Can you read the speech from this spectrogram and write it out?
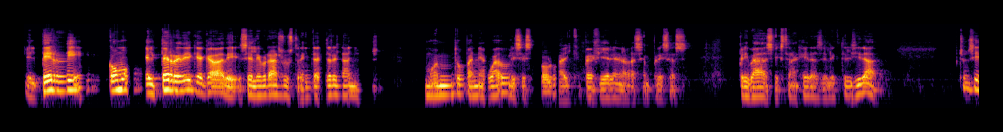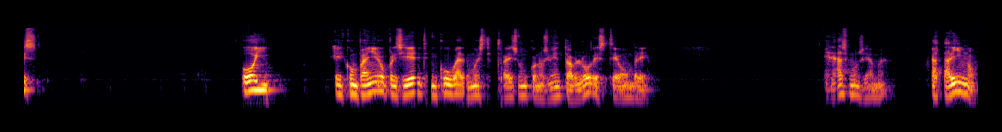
el PRD, como el PRD que acaba de celebrar sus 33 años. El movimiento paneaguado les estorba y que prefieren a las empresas privadas extranjeras de electricidad. Entonces, hoy el compañero presidente en Cuba demuestra a través de un conocimiento, habló de este hombre Erasmo se llama, Catarino,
